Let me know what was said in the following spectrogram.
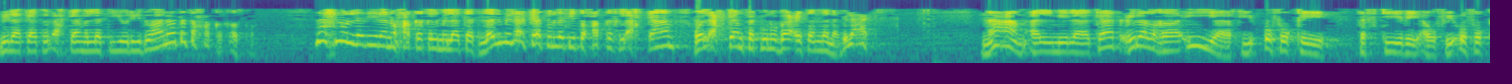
ملاكات الأحكام التي يريدها لا تتحقق أصلا. نحن الذين نحقق الملاكات لا الملاكات التي تحقق الأحكام والأحكام تكون باعثا لنا بالعكس. نعم الملاكات علل غائية في أفق تفكيري أو في أفق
